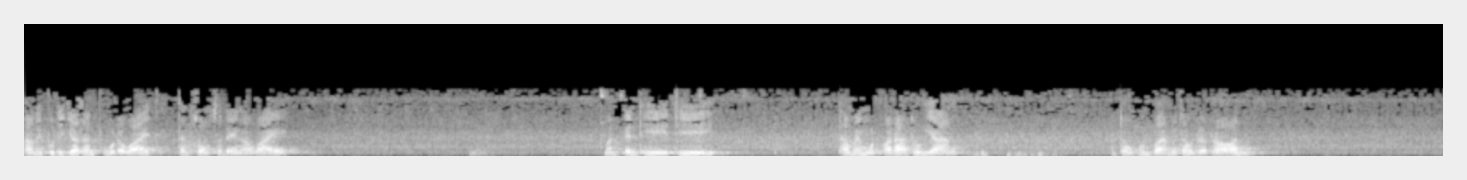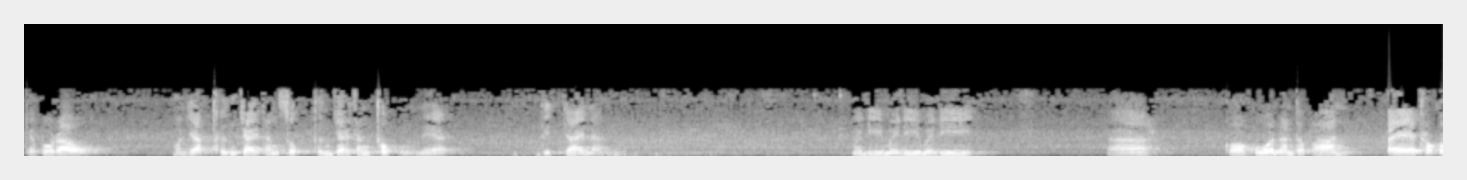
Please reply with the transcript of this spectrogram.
ขังที่พุทธเจ้าท่านพูดเอาไว้ ท่านทรงแสดงเอาไว้ มันเป็นที่ที่ ทำให้หมดภาระทุกอย่างไม่ต้องวุ่นวายไม่ต้องเดือดร้อน แต่พวกเรา มันอยากถึงใจทั้งสุขถึงใจทั้งทุกข์เนี่ย ติดใจนะ่ะ ไม่ดีไม่ดีไม่ดีอ่าก่อกวนอันตรพานแต่เขาก็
